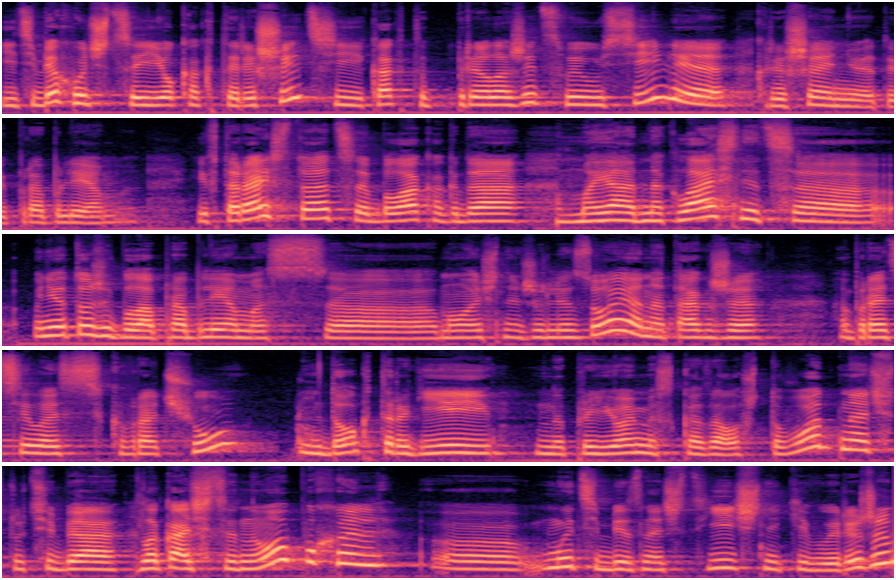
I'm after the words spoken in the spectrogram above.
и тебе хочется ее как-то решить и как-то приложить свои усилия к решению этой проблемы. И вторая ситуация была, когда моя одноклассница, у нее тоже была проблема с э, молочной железой, она также обратилась к врачу, Доктор ей на приеме сказал, что вот, значит, у тебя злокачественная опухоль, э, мы тебе, значит, яичники вырежем,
